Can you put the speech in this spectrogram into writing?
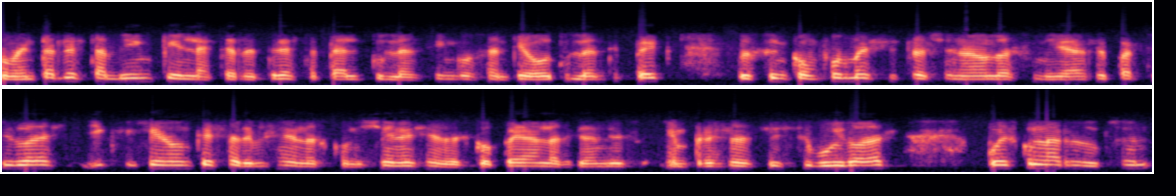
Comentarles también que en la carretera estatal Tulancingo-Santiago-Tulantepec, los inconformes estacionaron las unidades repartidoras y exigieron que se revisen las condiciones en las que operan las grandes empresas distribuidoras, pues con la reducción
